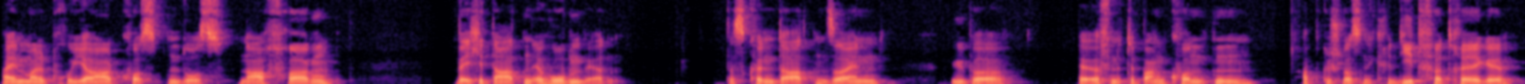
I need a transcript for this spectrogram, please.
einmal pro Jahr kostenlos nachfragen, welche Daten erhoben werden. Das können Daten sein über eröffnete Bankkonten, abgeschlossene Kreditverträge.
